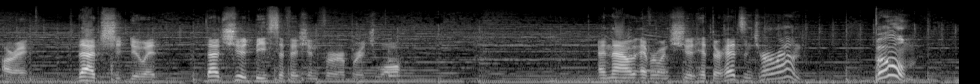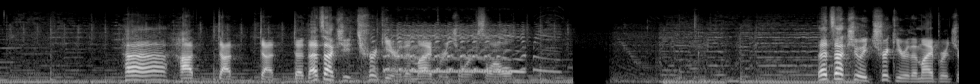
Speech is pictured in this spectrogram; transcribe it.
Alright. That should do it. That should be sufficient for a bridge wall. And now everyone should hit their heads and turn around. Boom! Ha, ha, da, da, da. That's actually trickier than my Bridge Works level. That's actually trickier than my Bridge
